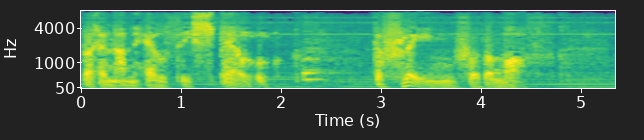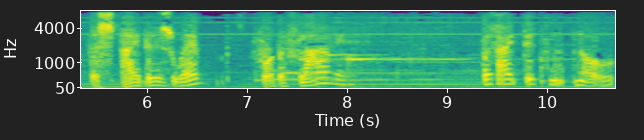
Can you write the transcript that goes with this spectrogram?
but an unhealthy spell. The flame for the moth, the spider's web for the fly. But I didn't know,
